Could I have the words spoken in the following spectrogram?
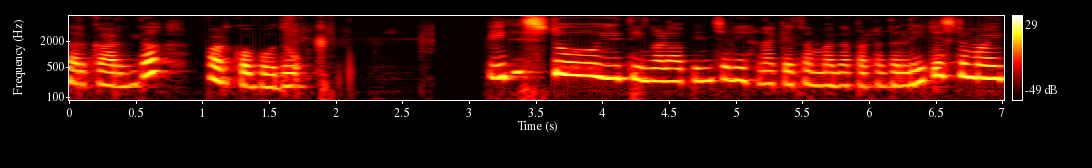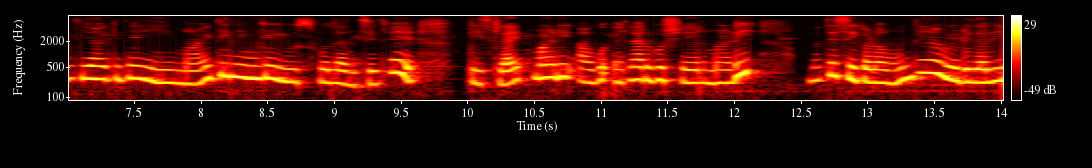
ಸರ್ಕಾರದಿಂದ ಪಡ್ಕೋಬೋದು. ಇದಿಷ್ಟು ಈ ತಿಂಗಳ ಪಿಂಚಣಿ ಹಣಕ್ಕೆ ಸಂಬಂಧಪಟ್ಟಂಥ ಲೇಟೆಸ್ಟ್ ಮಾಹಿತಿಯಾಗಿದೆ. ಈ ಮಾಹಿತಿ ನಿಮಗೆ ಯೂಸ್ಫುಲ್ ಅನಿಸಿದರೆ ಪ್ಲೀಸ್ ಲೈಕ್ ಮಾಡಿ ಹಾಗೂ ಎಲ್ಲರಿಗೂ ಶೇರ್ ಮಾಡಿ. ಮತ್ತೆ ಸಿಗೋಣ ಮುಂದಿನ ವೀಡಿಯೋದಲ್ಲಿ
